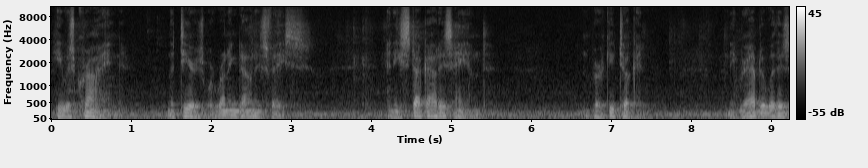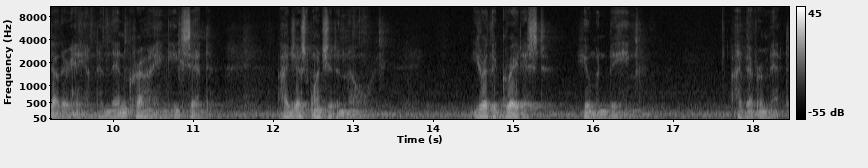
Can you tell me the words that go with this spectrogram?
he was crying. The tears were running down his face. And he stuck out his hand. And Burgie took it. And he grabbed it with his other hand. And then, crying, he said, I just want you to know you're the greatest human being I've ever met.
